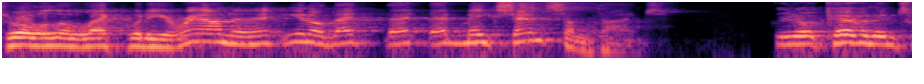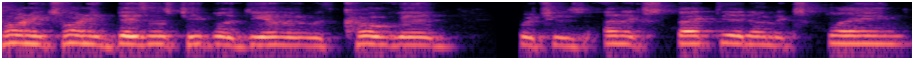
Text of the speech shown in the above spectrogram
throw a little equity around and you know that that that makes sense sometimes you know kevin in 2020 business people are dealing with covid which is unexpected, unexplained.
